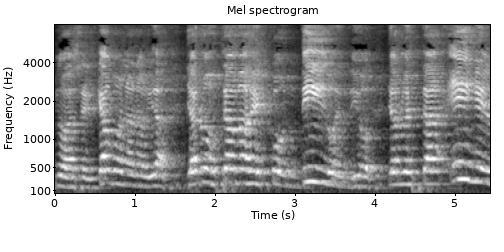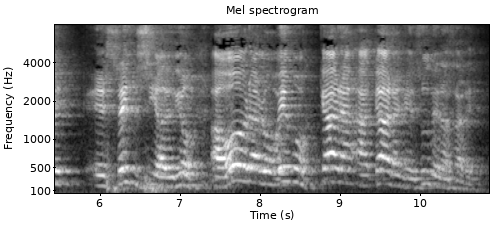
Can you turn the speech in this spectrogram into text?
nos acercamos a la Navidad. Ya no está más escondido en Dios, ya no está en el esencia de Dios. Ahora lo vemos cara a cara en Jesús de Nazaret.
